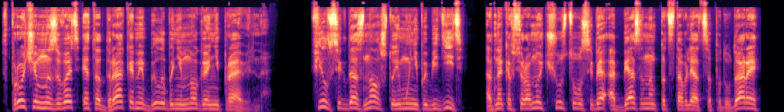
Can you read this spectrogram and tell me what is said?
Впрочем, называть это драками было бы немного неправильно. Фил всегда знал, что ему не победить, однако все равно чувствовал себя обязанным подставляться под удары,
